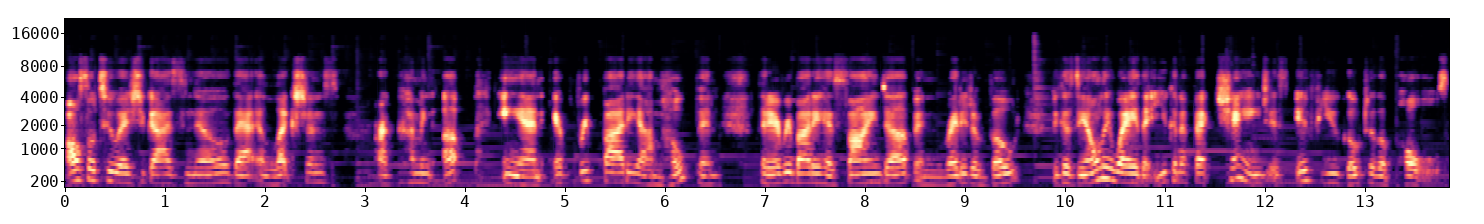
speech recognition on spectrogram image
Also, too, as you guys know, that elections are coming up, and everybody, I'm hoping that everybody has signed up and ready to vote because the only way that you can affect change is if you go to the polls.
